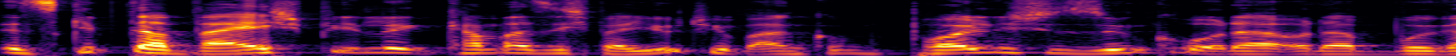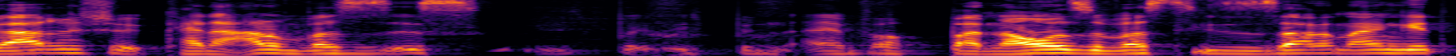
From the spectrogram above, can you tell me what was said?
Es gibt da Beispiele, kann man sich bei YouTube angucken, polnische Synchro oder, oder bulgarische, keine Ahnung, was es ist. Ich, bin- einfach Banause, was diese Sachen angeht.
